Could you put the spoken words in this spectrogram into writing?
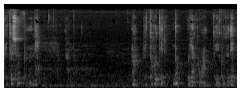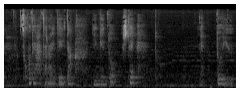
ペットショップのねあの、まあ、ペットホテルの裏側ということでそこで働いていた人間として、ね、どういう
